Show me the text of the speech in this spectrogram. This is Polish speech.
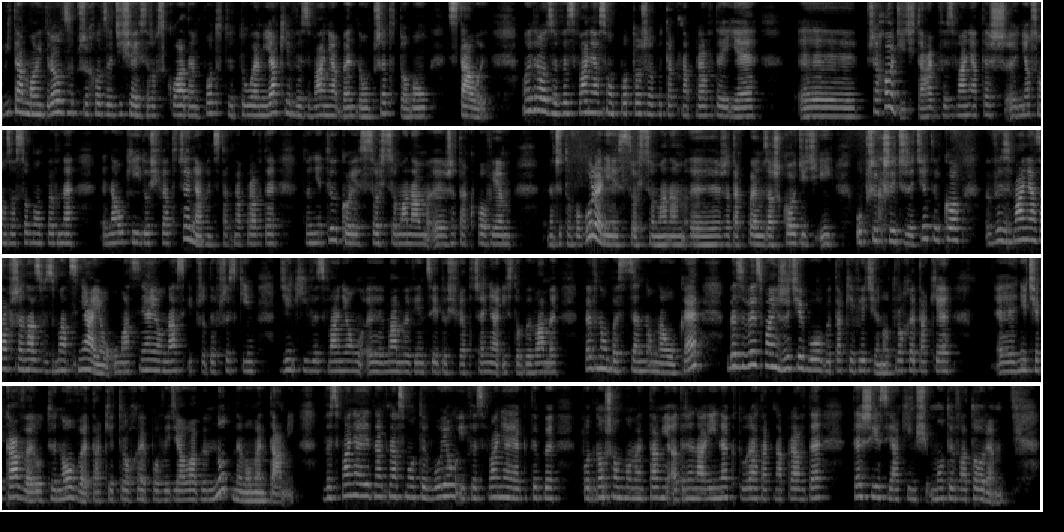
Witam moi drodzy, przychodzę dzisiaj z rozkładem pod tytułem Jakie wyzwania będą przed Tobą stały? Moi drodzy, wyzwania są po to, żeby tak naprawdę je yy, przechodzić, tak? Wyzwania też y, niosą za sobą pewne nauki i doświadczenia, więc tak naprawdę to nie tylko jest coś, co ma nam, że tak powiem, znaczy to w ogóle nie jest coś, co ma nam, y, że tak powiem, zaszkodzić i uprzykrzyć życie, tylko wyzwania zawsze nas wzmacniają, umacniają nas i przede wszystkim dzięki wyzwaniom y, mamy więcej doświadczenia i zdobywamy pewną bezcenną naukę. Bez wyzwań życie byłoby takie, wiecie, no trochę takie nieciekawe, rutynowe, takie trochę powiedziałabym nudne momentami. Wyzwania jednak nas motywują i wyzwania jak gdyby podnoszą momentami adrenalinę, która tak naprawdę też jest jakimś motywatorem.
